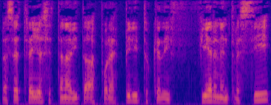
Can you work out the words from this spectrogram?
Las estrellas están habitadas por espíritus que difieren entre sí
